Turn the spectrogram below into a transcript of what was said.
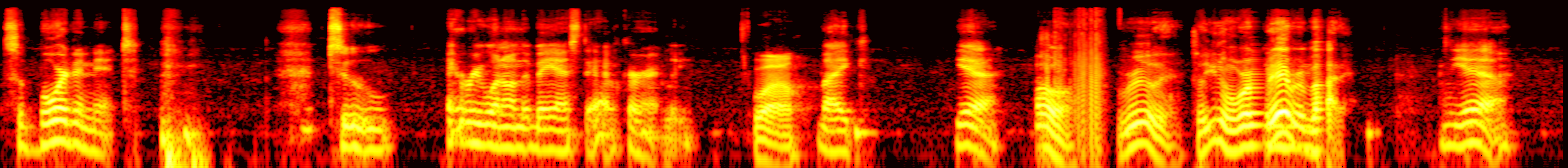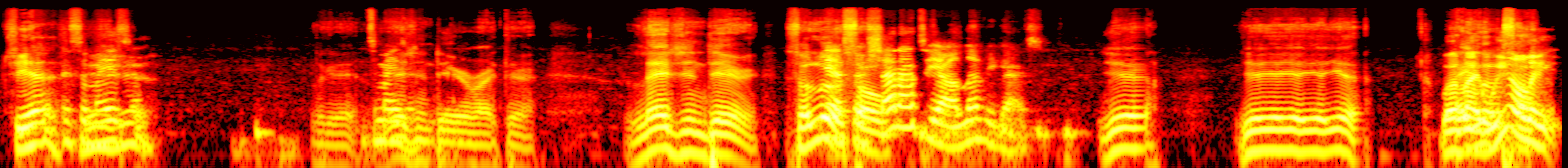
subordinate to everyone on the band staff currently wow. like yeah Oh, really? So you don't work with Mhm. everybody? yeah She has. It's Yeah, amazing. Look at that. It's amazing. Legendary right there. Legendary. So look, yeah so, so, shout out to y'all I love you guys yeah, yeah, yeah, yeah, yeah, yeah. But Hey, like look, we so- only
